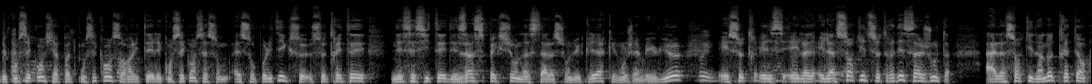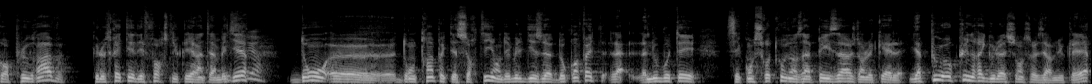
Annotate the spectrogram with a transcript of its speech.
Les conséquences, il n'y a pas de conséquences en réalité. Les conséquences, elles sont, elles sont politiques. Ce, traité nécessitait des inspections d'installations nucléaires qui n'ont jamais eu lieu. Et, ce, et, la, sortie de ce traité s'ajoute à la sortie d'un autre traité encore plus grave que le traité des forces nucléaires intermédiaires, dont, euh, dont, Trump était sorti en 2019. Donc en fait, la, la nouveauté, c'est qu'on se retrouve dans un paysage dans lequel il n'y a plus aucune régulation sur les armes nucléaires.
